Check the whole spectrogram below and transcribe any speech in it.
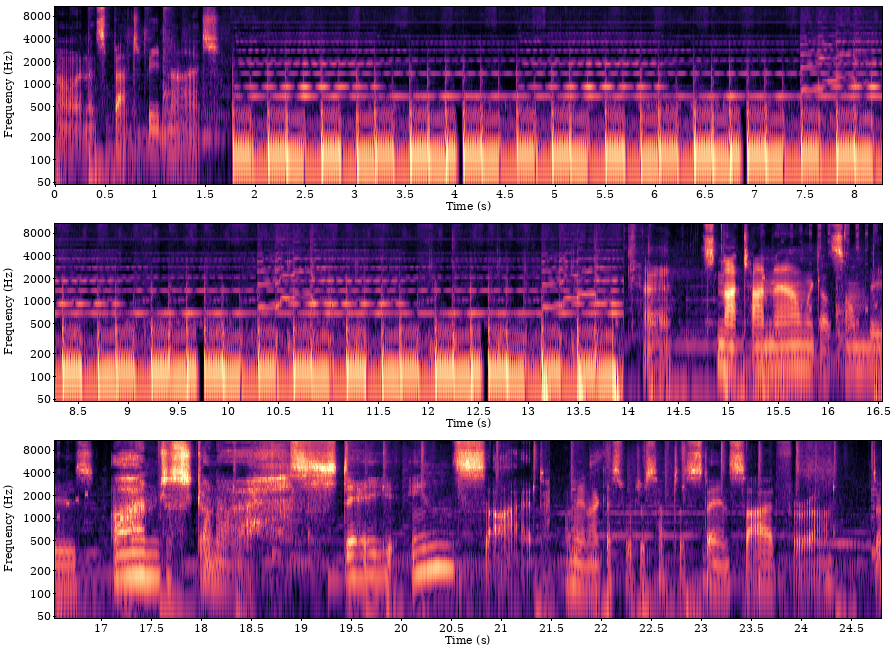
Oh, and it's about to be night. It's night time now. We got zombies. I'm just gonna stay inside. I mean, I guess we'll just have to stay inside for uh,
